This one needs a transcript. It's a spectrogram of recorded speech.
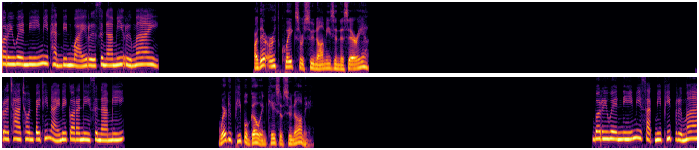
บริเวณนี้มีแผ่นดินไหวหรือสึนามิหรือไม่ Are there earthquakes or tsunamis in this area? ประชาชนไปที่ไหนในกรณีสึนามิ Where do people go in case of tsunami? บริเวณนี้มีสัตว์มีพิษหรือไม่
